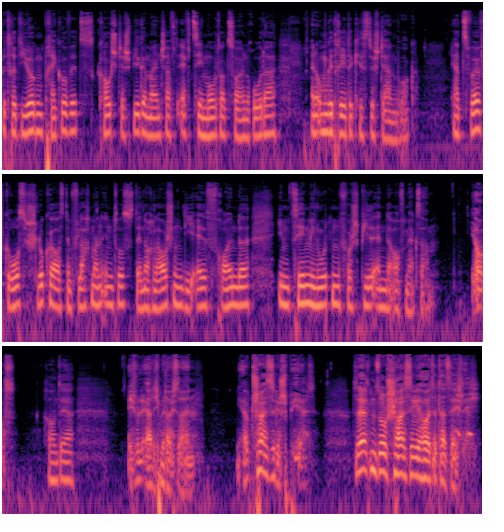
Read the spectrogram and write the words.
betritt Jürgen Prekowitz, Coach der Spielgemeinschaft FC Motor Zollenroda, eine umgedrehte Kiste Sternburg. Er hat zwölf große Schlucke aus dem Flachmann-Intus, dennoch lauschen die elf Freunde ihm zehn Minuten vor Spielende aufmerksam. Jungs, raunt er, ich will ehrlich mit euch sein. Ihr habt scheiße gespielt. Selten so scheiße wie heute tatsächlich.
